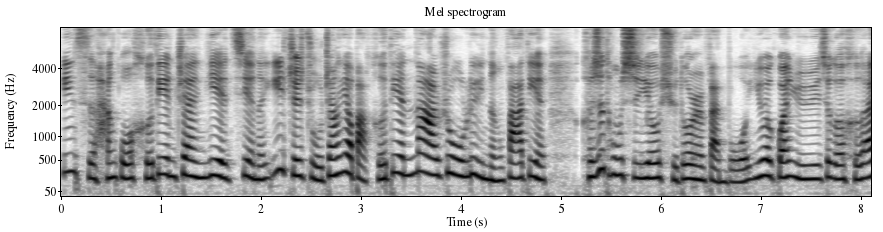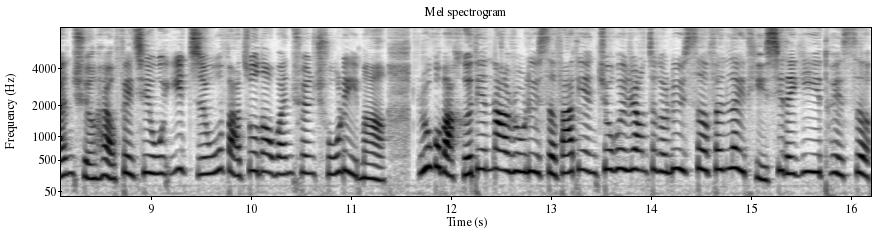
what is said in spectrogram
因此，韩国核电站业界呢一直主张要把核电纳入绿能发电。可是同时也有许多人反驳，因为关于这个核安全还有废弃物一直无法做到完全处理嘛。如果把核电纳入绿色发电，就会让这个绿色分类体系的意义褪色，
